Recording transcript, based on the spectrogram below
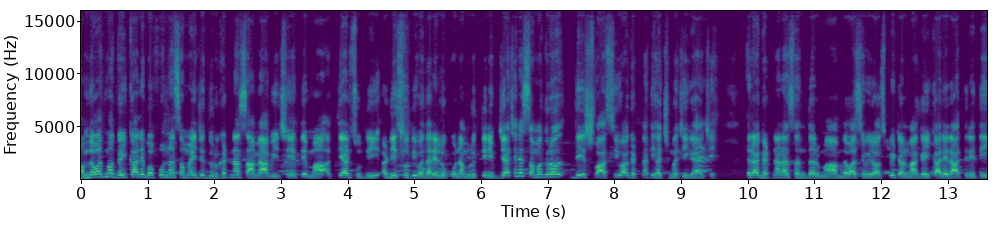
અમદાવાદમાં ગઈકાલે બપોરના સમયે જે દુર્ઘટના સામે આવી છે, તેમાં અત્યાર સુધી અઢીસોથી વધારે લોકોના મૃત્યુ નિપજ્યા છે અને સમગ્ર દેશવાસીઓ આ ઘટનાથી હચમચી ગયા છે. ત્યારે આ ઘટનાના સંદર્ભમાં અમદાવાદ સિવિલ હોસ્પિટલમાં ગઈકાલે રાત્રિથી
